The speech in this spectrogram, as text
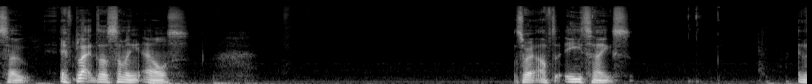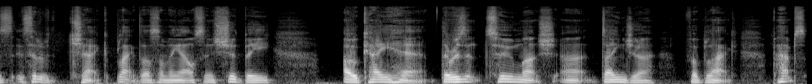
so if black does something else, sorry, after e takes, instead of check, black does something else and should be okay here. There isn't too much uh, danger for black. Perhaps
